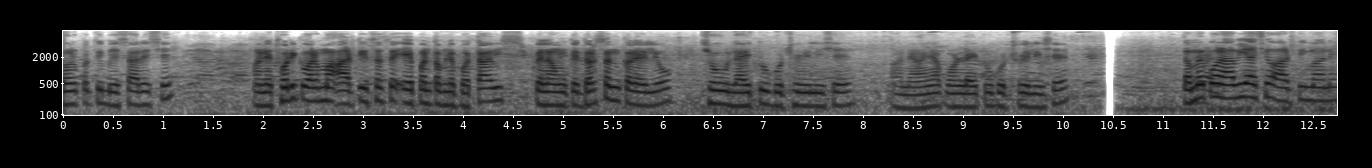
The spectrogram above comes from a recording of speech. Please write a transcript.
ગણપતિ બેસાડે છે. અને થોડીક વારમાં આરતી થશે એ પણ તમને બતાવીશ. પહેલાં હું કે દર્શન કરેલો લો જો લાઇટો ગોઠવેલી છે અને અહીંયા પણ લાઇટો ગોઠવેલી છે. તમે પણ આવ્યા છો આરતીમાં ને?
